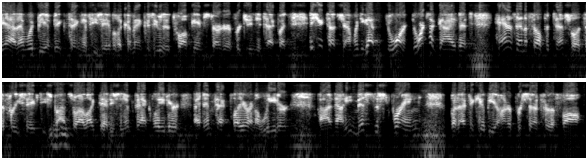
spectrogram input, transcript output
Yeah, that would be a big thing if he's able to come in because he was a 12 game starter at Virginia Tech. But as you touched on, when you got Dorn, Dorn's a guy that has NFL potential at the free safety spot. Mm-hmm. So I like that. He's an impact leader, an impact player, and a leader. Uh, now, he missed the spring, but I think he'll be 100% for the fall.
